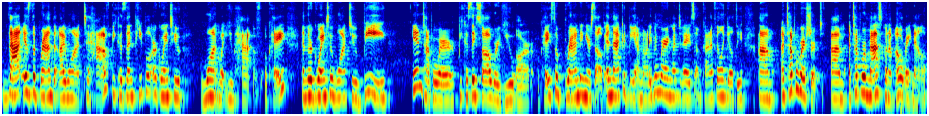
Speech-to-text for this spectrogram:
that is the brand that I want to have because then people are going to want what you have, okay? And they're going to want to be in Tupperware because they saw where you are. Okay. So branding yourself. And that could be, I'm not even wearing one today, so I'm kind of feeling guilty. Um, a Tupperware shirt, um, a Tupperware mask when I'm out right now,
